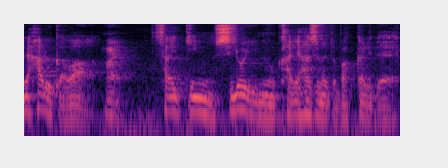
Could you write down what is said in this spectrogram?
ではるかははい。最近白い犬を飼い始めたばっかりで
